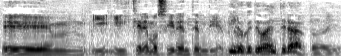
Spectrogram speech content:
eh, y, y queremos seguir entendiendo. Y lo que te va a enterar todavía.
